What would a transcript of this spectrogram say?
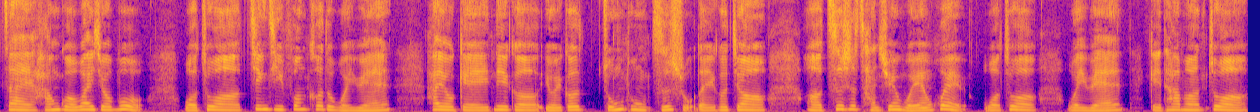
在韩国外交部，我做经济分科的委员，还有给那个有一个总统直属的一个叫呃知识产权委员会，我做委员，给他们做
